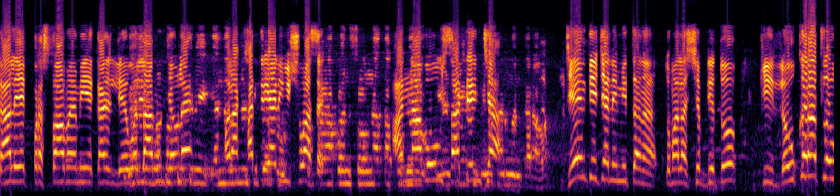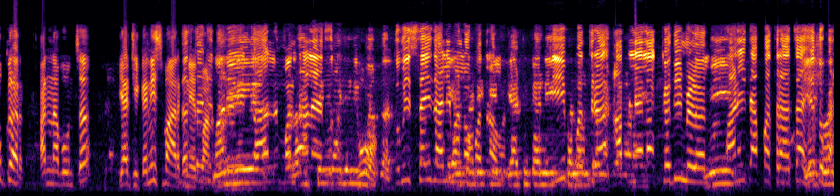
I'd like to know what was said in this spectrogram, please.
काल एक प्रस्ताव आम्ही एका लेवलला आणून ठेवलाय. मला खात्री आणि विश्वास आहे. अण्णाभाऊ साठेंच्या जयंतीच्या निमित्तानं तुम्हाला शब्द देतो की लवकरात लवकर अण्णाभाऊंचं या ठिकाणी स्मारक निर्माण काल मंत्रालयात हो. तुम्ही सही झाली मला पत्रावर. या ठिकाणी ही पत्र आपल्याला कधी मिळेल आणि त्या पत्राचा हेतू काय.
